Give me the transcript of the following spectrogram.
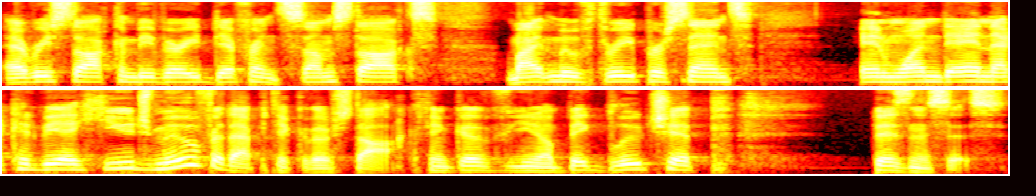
Every stock can be very different. Some stocks might move 3% in one day, and that could be a huge move for that particular stock. Think of, you know, big blue chip businesses.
